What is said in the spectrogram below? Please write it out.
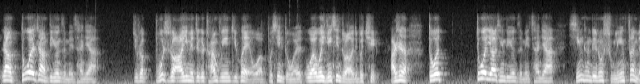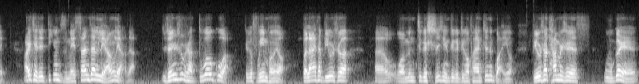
让多让弟兄姊妹参加，就说不是说啊，因为这个传福音聚会，我不信主，我我我已经信主了，我就不去，而是呢，多多邀请弟兄姊妹参加，形成这种属灵氛围，而且这弟兄姊妹三三两两的，人数上多过这个福音朋友。本来他比如说，呃，我们这个实行这个之后，发现真的管用。比如说他们是五个人，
